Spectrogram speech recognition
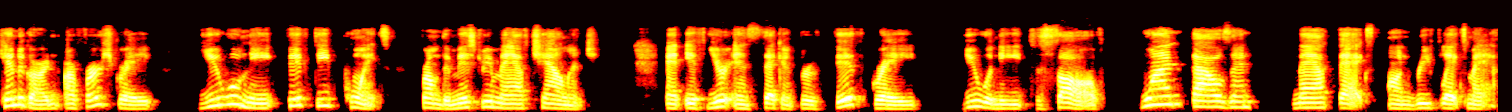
kindergarten, or first grade, you will need 50 points from the Mystery Math Challenge. And if you're in second through fifth grade, you will need to solve 1,000 math facts on reflex math.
